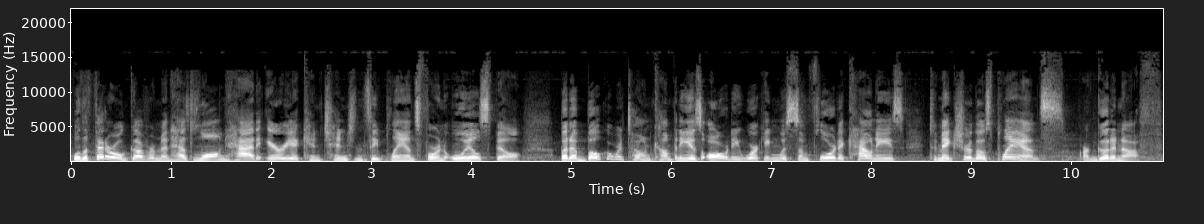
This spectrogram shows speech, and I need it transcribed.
Well, the federal government has long had area contingency plans for an oil spill, but a Boca Raton company is already working with some Florida counties to make sure those plans are good enough.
